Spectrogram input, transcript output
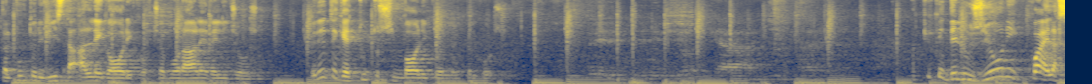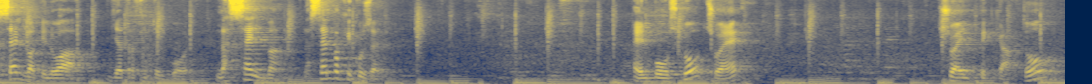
dal punto di vista allegorico, cioè morale e religioso? Vedete che è tutto simbolico nel percorso. Ma più che delusioni, qua è la selva che lo ha, gli ha trafitto il cuore. La selva, la selva che cos'è? è il bosco, cioè, cioè il peccato.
